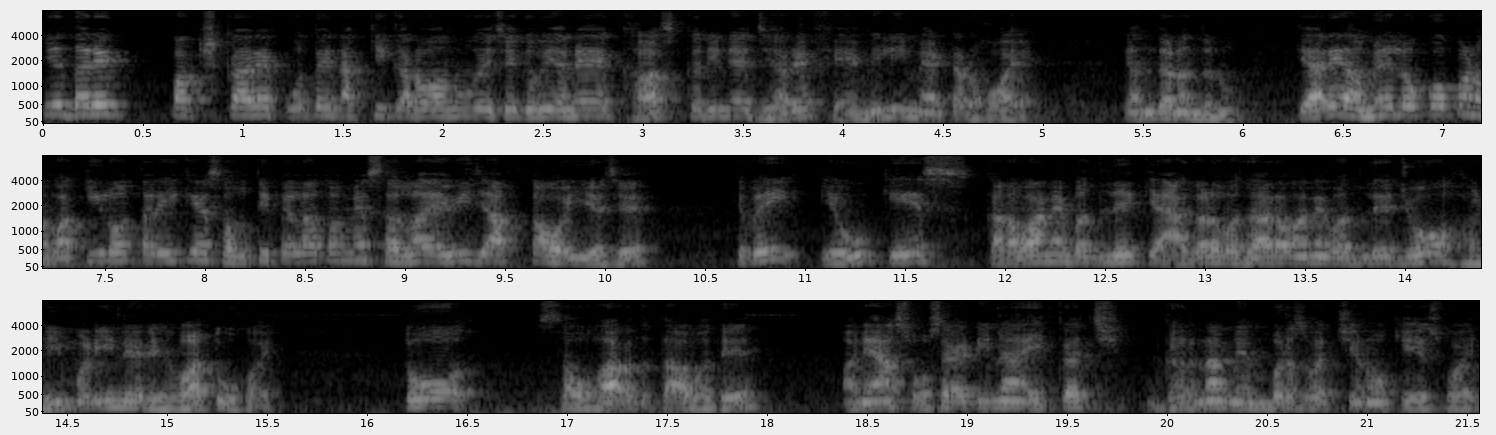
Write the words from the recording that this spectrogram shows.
એ દરેક પક્ષકારે પોતે નક્કી કરવાનું હોય છે કે ભાઈ, અને ખાસ કરીને જ્યારે ફેમિલી મેટર હોય કે અંદર અંદરનું ત્યારે અમે લોકો પણ વકીલો તરીકે સૌથી પહેલાં તો અમે સલાહ એવી જ આપતા હોઈએ છીએ કે ભાઈ, એવું કેસ કરવાને બદલે કે આગળ વધારવાને બદલે જો હળીમળીને રહેવાતું હોય, તો સૌહાર્દતા વધે અને આ સોસાયટીના એક જ ઘરના મેમ્બર્સ વચ્ચેનો કેસ હોય,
